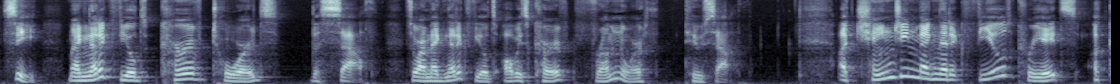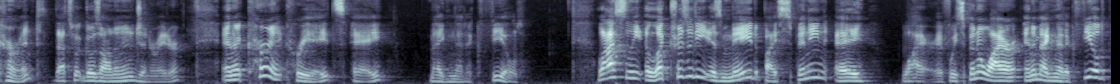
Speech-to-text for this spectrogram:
C, magnetic fields curve towards the south. So our magnetic fields always curve from north to south. A changing magnetic field creates a current. That's what goes on in a generator. And a current creates a magnetic field. Lastly, electricity is made by spinning a wire. If we spin a wire in a magnetic field,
